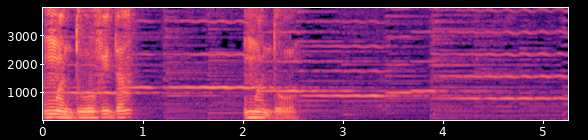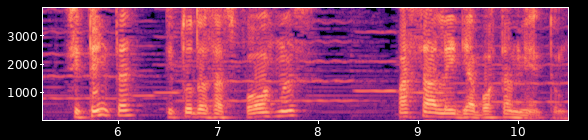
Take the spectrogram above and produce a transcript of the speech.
uma dúvida, uma dor. Se tenta, de todas as formas, passar a lei de abortamento.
